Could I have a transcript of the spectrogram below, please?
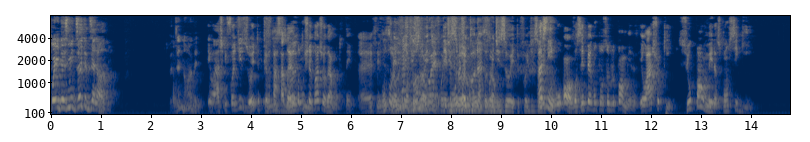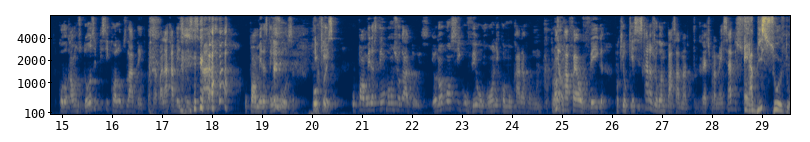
foi em 2018 ou 19? Foi 19. Eu acho que foi 18, porque ano passado o Everton não 18. chegou a jogar muito tempo. É, Teve foi muito 18. ano, Foi acho que 18, foi. foi Teve 18, muito né? Foi 18, foi 18. Assim, ó, você perguntou sobre o Palmeiras. Eu acho que se o Palmeiras conseguir colocar uns 12 psicólogos lá dentro pra trabalhar a cabeça desses caras, o Palmeiras tem força. Porque força. o Palmeiras tem bons jogadores. Eu não consigo ver o Rony como um cara ruim. O próprio Não. Rafael Veiga. Porque o que esses caras jogou ano passado na Atlético Paranaense é absurdo. É absurdo.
